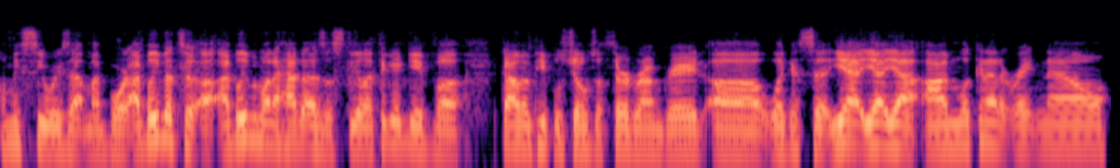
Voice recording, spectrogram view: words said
Let me see where he's at my board. I believe that's a. Uh, I believe I'm gonna have that as a steal. I think I gave uh, Diamond Peoples Jones a third round grade. Uh, like I said, yeah, yeah, yeah. I'm looking at it right now.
